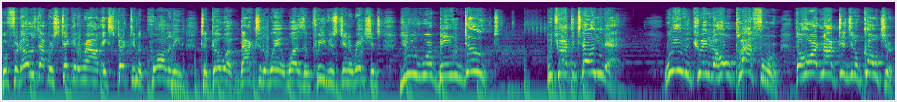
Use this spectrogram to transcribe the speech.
But for those that were sticking around expecting the quality to go up back to the way it was in previous generations, you were being duped. We tried to tell you that. We even created a whole platform, the Hard Knock Digital Culture,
